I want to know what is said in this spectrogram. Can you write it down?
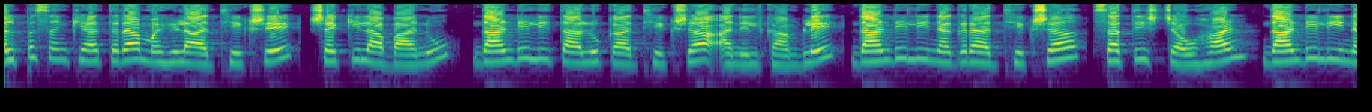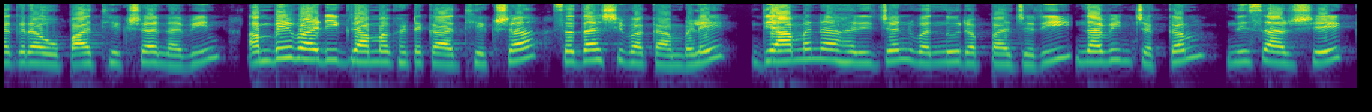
ಅಲ್ಪಸಂಖ್ಯಾತರ ಮಹಿಳಾ ಅಧ್ಯಕ್ಷೆ ಶಕೀಲಾ ಬಾನು, ದಾಂಡೇಲಿ ತಾಲೂಕಾ ಅಧ್ಯಕ್ಷ ಅನಿಲ್ ಕಾಂಬ್ಳೆ, ದಾಂಡೇಲಿ ನಗರ ಅಧ್ಯಕ್ಷ ಸತೀಶ್ ಚೌಹಾಣ್, ದಾಂಡೇಲಿ ನಗರ ಉಪಾಧ್ಯಕ್ಷ ನವೀನ್, ಅಂಬೇವಾಡಿ ಗ್ರಾಮ ಘಟಕ ಅಧ್ಯಕ್ಷ ಸದಾಶಿವ ಕಾಂಬಳೆ, ದ್ಯಾಮನ ಹರಿಜನ್ ವನ್ನೂರಪ್ಪ ಜರಿ, ನವೀನ್ ಚಕ್ಕಂ, ನಿಸಾರ್ ಶೇಖ್,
